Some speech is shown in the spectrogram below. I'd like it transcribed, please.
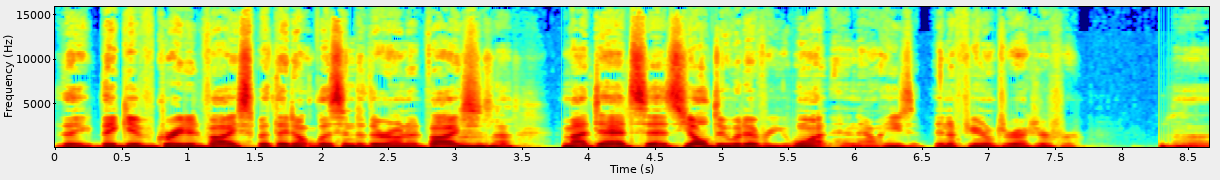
they they give great advice, but they don't listen to their own advice. Mm-hmm. Uh, my dad says, "Y'all do whatever you want," and now he's been a funeral director for uh,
